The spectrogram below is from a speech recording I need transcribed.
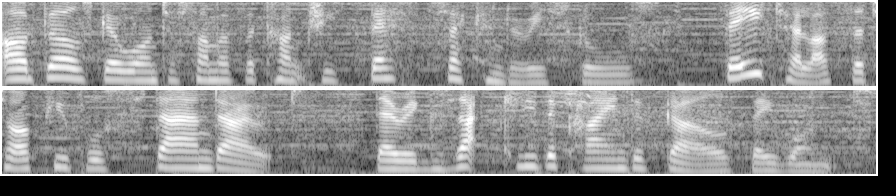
Our girls go on to some of the country's best secondary schools. They tell us that our pupils stand out. They're exactly the kind of girls they want.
